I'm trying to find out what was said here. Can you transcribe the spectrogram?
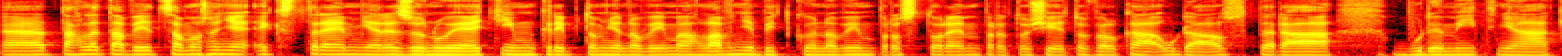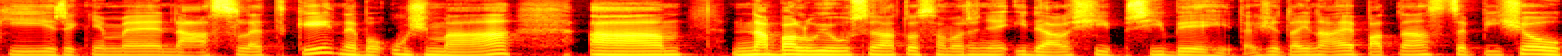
eh, tahle ta věc samozřejmě extrémně rezonuje tím kryptoměnovým a hlavně bitcoinovým prostorem, protože je to velká událost, která bude mít nějaký, řekněme, následky, nebo už má a nabalují se na to samozřejmě i další příběhy. Takže tady na E15 se píšou,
